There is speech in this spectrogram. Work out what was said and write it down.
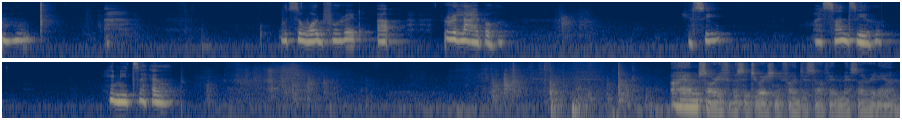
Mhm. What's the word for it? Uh, reliable. You see, my son's ill. He needs the help. I am sorry for the situation you find yourself in, miss, I really am.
